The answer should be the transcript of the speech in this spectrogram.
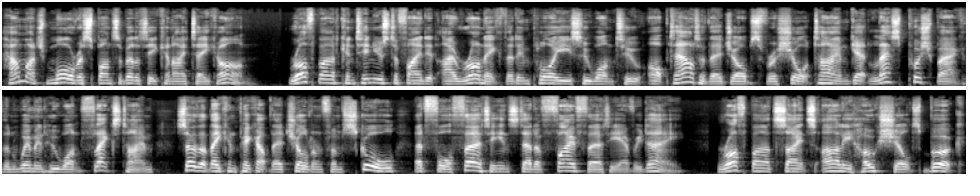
how much more responsibility can I take on? Rothbard continues to find it ironic that employees who want to opt out of their jobs for a short time get less pushback than women who want flex time so that they can pick up their children from school at 4:30 instead of 5:30 every day. Rothbard cites Arlie Hochschild's book,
